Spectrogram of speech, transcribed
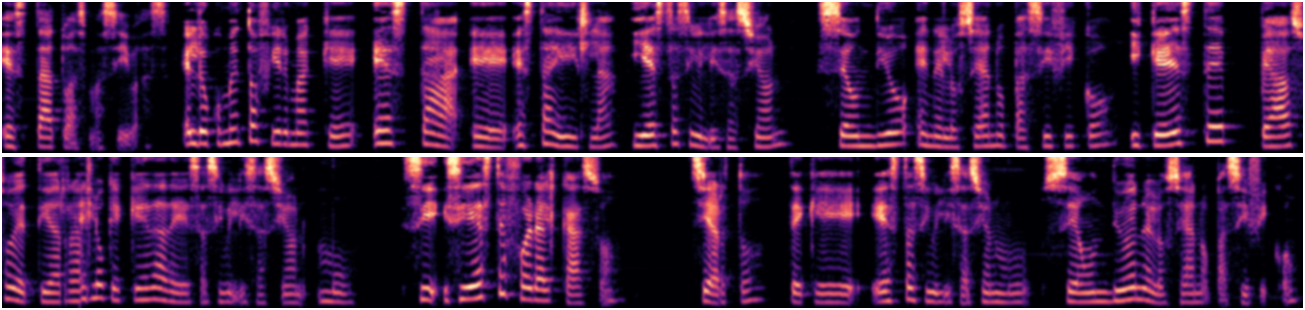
estatuas masivas. El documento afirma que esta, eh, esta isla y esta civilización se hundió en el Océano Pacífico y que este pedazo de tierra es lo que queda de esa civilización Mu. Si, si este fuera el caso, ¿cierto? De que esta civilización Mu se hundió en el Océano Pacífico,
